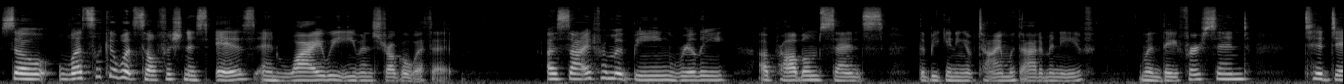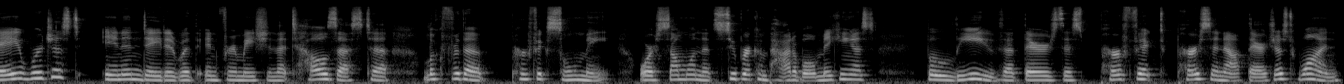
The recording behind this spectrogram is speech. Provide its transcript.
So let's look at what selfishness is and why we even struggle with it. Aside from it being really a problem since the beginning of time with Adam and Eve, when they first sinned, today we're just inundated with information that tells us to look for the perfect soulmate or someone that's super compatible, making us believe that there's this perfect person out there, just one,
